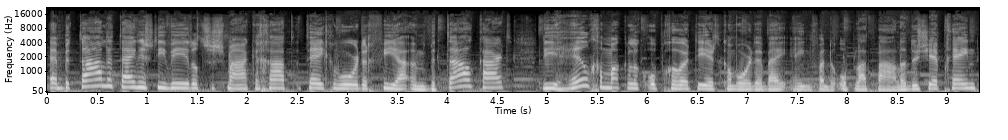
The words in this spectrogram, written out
En betalen tijdens die wereldse smaken gaat tegenwoordig via een betaalkaart... die heel gemakkelijk opgewaardeerd kan worden bij een van de oplaadpalen. Dus je hebt geen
